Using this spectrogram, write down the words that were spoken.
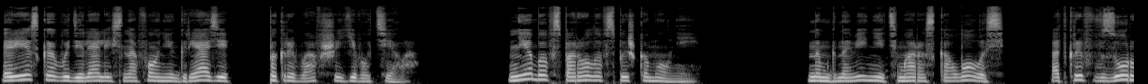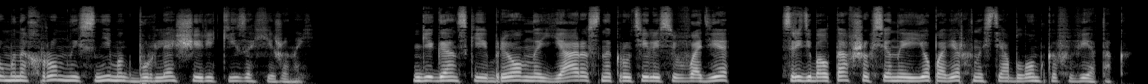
резко выделялись на фоне грязи, покрывавшей его тело. Небо вспорола вспышка молнии. На мгновение тьма раскололась, открыв взору монохромный снимок бурлящей реки за хижиной. Гигантские бревна яростно крутились в воде среди болтавшихся на ее поверхности обломков веток.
